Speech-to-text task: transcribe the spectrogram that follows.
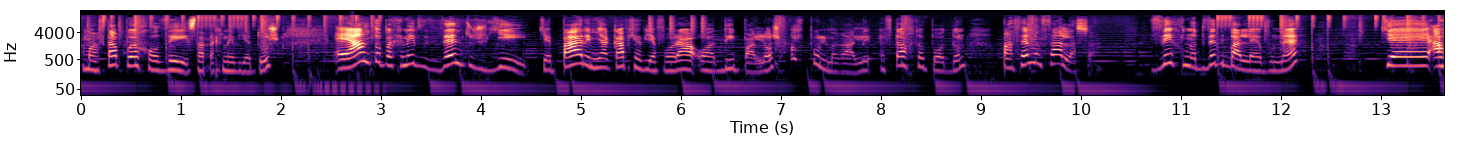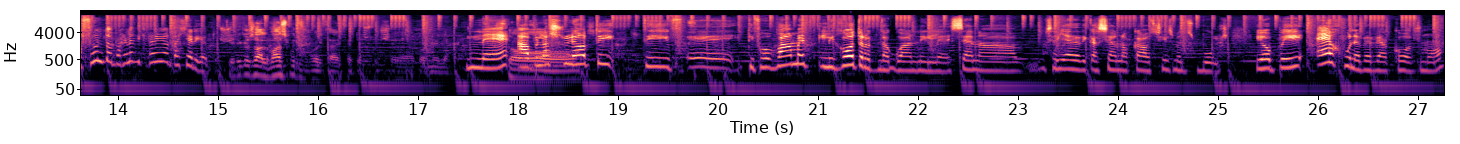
με αυτά που έχω δει στα παιχνίδια τους, Εάν το παιχνίδι δεν τους βγει και πάρει μια κάποια διαφορά ο αντίπαλος, όχι πολύ μεγάλη, 7-8 πόντων, παθαίνουν θάλασσα. Δείχνουν ότι δεν την παλεύουν και αφήνουν το παιχνίδι και φεύγει από τα χέρια τους. Και Νίκος Ζαλβάση που τους βοηθάει φέτος τους Αγκουανίλε. Ναι, Το- απλά σου λέω ότι τη, ε, τη φοβάμαι λιγότερο την Αγκουανίλε σε, ένα, σε μια διαδικασία knockout σχέση με τους Bulls. Οι οποίοι έχουν βέβαια κόσμο.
